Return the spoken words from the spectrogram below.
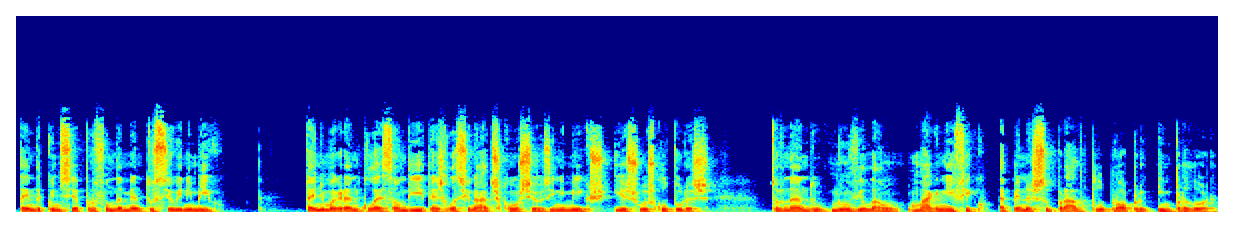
tem de conhecer profundamente o seu inimigo. Tem uma grande coleção de itens relacionados com os seus inimigos e as suas culturas, tornando num vilão magnífico apenas superado pelo próprio Imperador.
